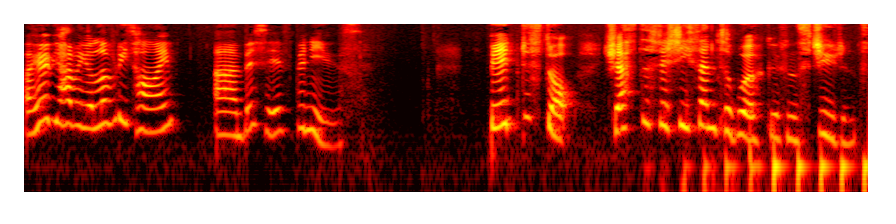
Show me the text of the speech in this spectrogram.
I hope you're having a lovely time, and this is the news. Bid to stop Chester City Centre workers and students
